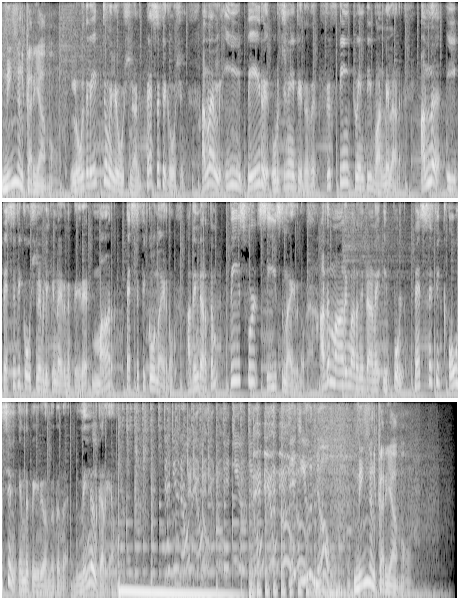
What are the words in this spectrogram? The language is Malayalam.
നിങ്ങൾക്കറിയാമോ? ലോകത്തിലെ ഏറ്റവും വലിയ ഓഷ്യനാണ് പസഫിക് ഓഷ്യൻ എന്നാൽ ഈ പേര് ഒറിജിനേറ്റ് ചെയ്തത് ഫിഫ്റ്റീൻ ട്വന്റി വണ്ണിലാണ് അന്ന് ഈ പസഫിക് ഓഷ്യനെ വിളിക്കുന്നുണ്ടായിരുന്ന പേര് മാർ പസഫിക്കോ എന്നായിരുന്നു. അതിന്റെ അർത്ഥം പീസ്ഫുൾ സീസ് എന്നായിരുന്നു. അത് മാറി മറിഞ്ഞിട്ടാണ് ഇപ്പോൾ പസഫിക് ഓഷ്യൻ എന്ന പേര് വന്നതെന്ന് നിങ്ങൾക്കറിയാമോ? നിങ്ങൾക്കറിയാമോ?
